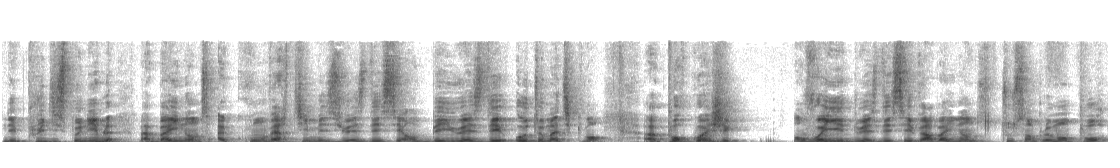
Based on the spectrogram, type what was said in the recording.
n'est plus disponible, bah, Binance a converti mes USDC en BUSD automatiquement. Euh, pourquoi j'ai envoyer de l'USDC vers Binance tout simplement pour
